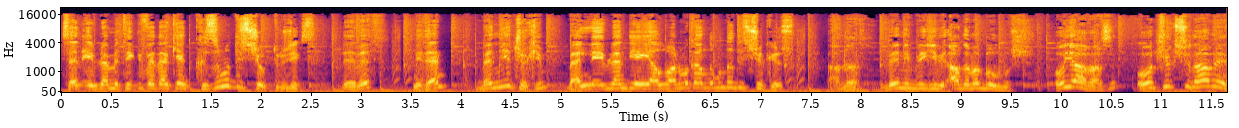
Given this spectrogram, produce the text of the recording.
Sen evlenme teklif ederken kızı mı diz çöktüreceksin? Evet. Neden? Ben niye çökeyim? Benle evlen diye yalvarmak anlamında diz çöküyorsun. Anıl. Benim bir gibi adamı bulmuş. O ya varsın. O çöksün abi.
